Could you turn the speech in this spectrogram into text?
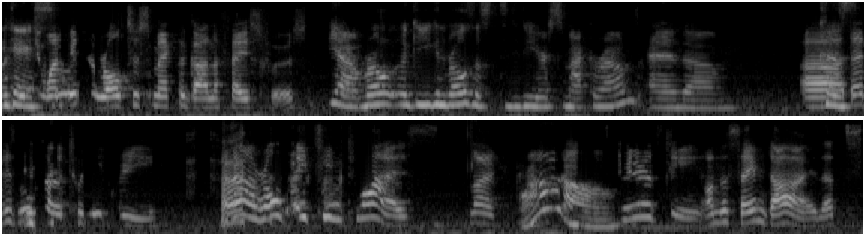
Okay, Do You want me to roll to smack the guy in the face first? yeah, roll. Like you can roll this to do your smack around, and um, Uh, 'Cause that is if- also a 23. Yeah, I rolled 18 twice. Like, wow. seriously, on the same die. That's,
